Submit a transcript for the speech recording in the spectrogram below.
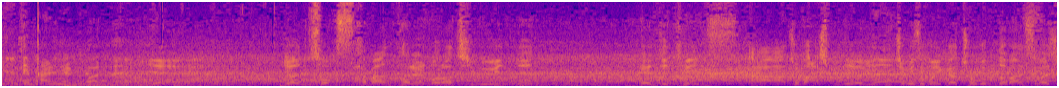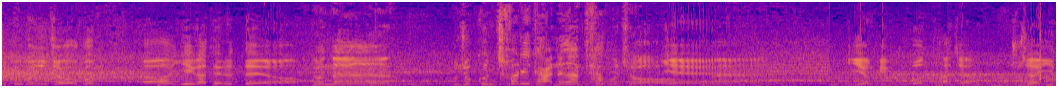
이렇게 봐야 될 것 같네요. 예. 연속 3안타를 몰아치고 있는 LG 트윈스. 아, 좀 아쉽네요. 네. 이쪽에서 보니까 조금 더 말씀하신 부분이 조금 어, 이해가 되는데요. 이거는 무조건 처리 가능한 타구죠. 예. 네. 이영빈 9번 타자, 주자 2루.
